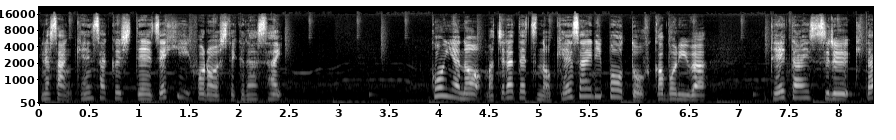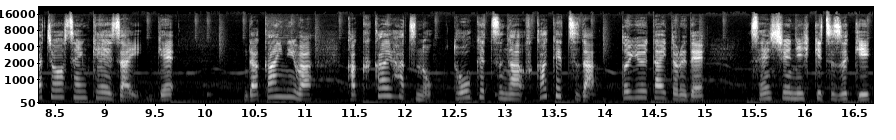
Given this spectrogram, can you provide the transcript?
皆さん検索してぜひフォローしてください。今夜の町田鉄の経済リポート深掘りは停滞する北朝鮮経済下打開には核開発の凍結が不可欠だというタイトルで先週に引き続き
